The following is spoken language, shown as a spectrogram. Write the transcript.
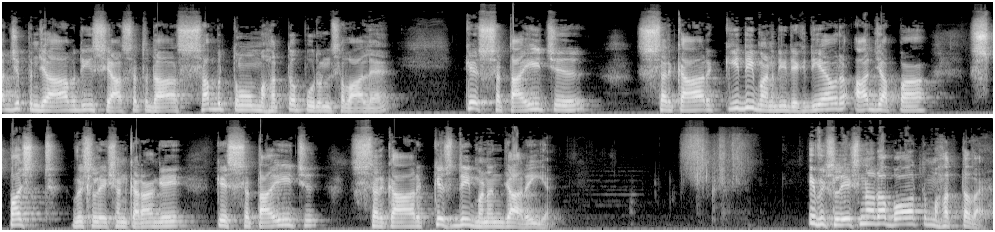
ਅੱਜ ਪੰਜਾਬ ਦੀ ਸਿਆਸਤ ਦਾ ਸਭ ਤੋਂ ਮਹੱਤਵਪੂਰਨ ਸਵਾਲ ਹੈ ਕਿ 27 ਚ ਸਰਕਾਰ ਕਿਹਦੀ ਬਣਦੀ ਦਿਖਦੀ ਹੈ ਔਰ ਅੱਜ ਆਪਾਂ ਸਪਸ਼ਟ ਵਿਸ਼ਲੇਸ਼ਣ ਕਰਾਂਗੇ ਕਿ 27 ਚ ਸਰਕਾਰ ਕਿਸ ਦੀ ਬਣਨ ਜਾ ਰਹੀ ਹੈ। ਇਹ ਵਿਸ਼ਲੇਸ਼ਣਾਂ ਦਾ ਬਹੁਤ ਮਹੱਤਵ ਹੈ,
